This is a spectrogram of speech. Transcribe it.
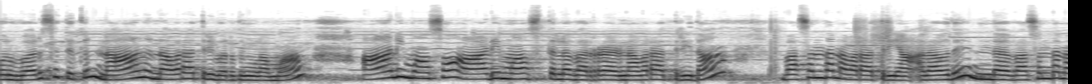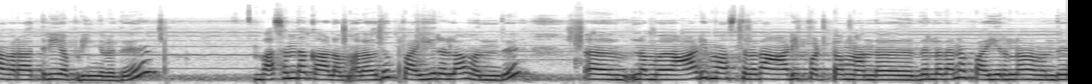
ஒரு வருஷத்துக்கு நாலு நவராத்திரி வருதுங்களாமா? ஆனி மாதம் ஆடி மாதத்தில் வர்ற நவராத்திரி தான் வசந்த நவராத்திரியாம் அதாவது இந்த வசந்த நவராத்திரி அப்படிங்கிறது வசந்த காலம் அதாவது பயிரெல்லாம் வந்து நம்ம ஆடி மாதத்துல தான் ஆடிப்பட்டம் அந்த இதில் தானே பயிரெல்லாம் வந்து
